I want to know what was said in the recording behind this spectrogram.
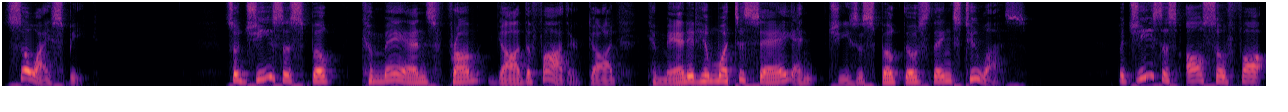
so I speak. So Jesus spoke commands from God the Father. God commanded him what to say, and Jesus spoke those things to us. But Jesus also fought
